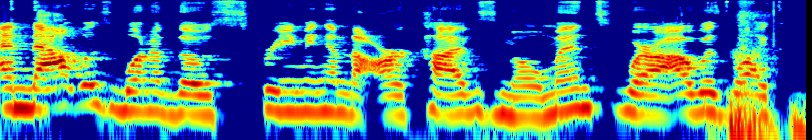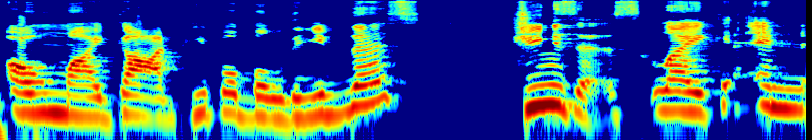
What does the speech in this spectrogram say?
And that was one of those screaming in the archives moments where I was like, oh my God, people believe this? Jesus. Like, and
